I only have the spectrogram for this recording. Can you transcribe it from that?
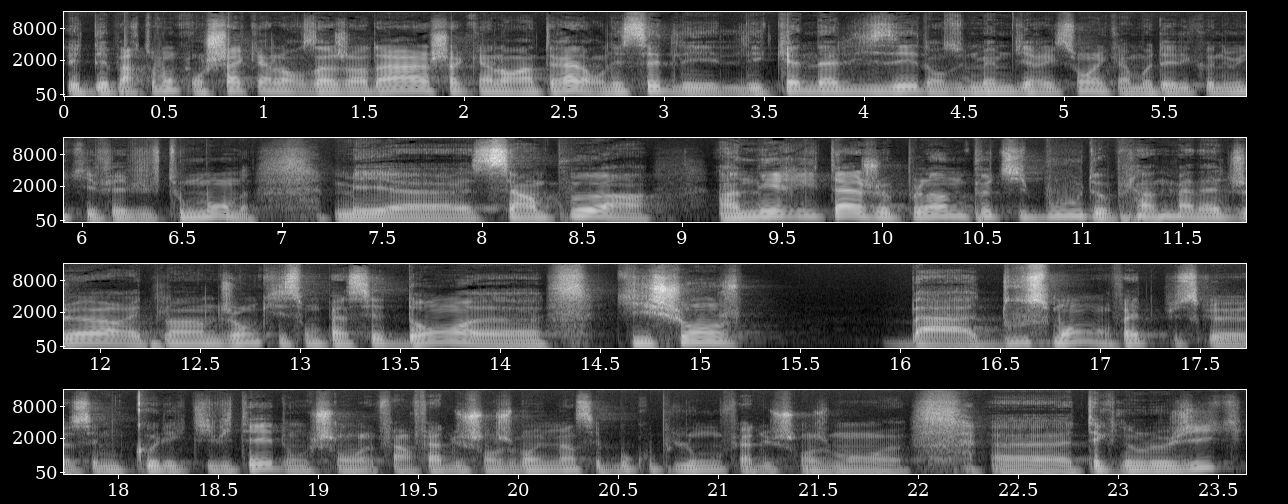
et de départements qui ont chacun leurs agendas, chacun leur intérêt. Alors, on essaie de les, canaliser dans une même direction avec un modèle économique qui fait vivre tout le monde. Mais euh, c'est un peu un héritage de plein de petits bouts, de plein de managers et de plein de gens qui sont passés dedans, qui changent bah, doucement en fait, puisque c'est une collectivité. Donc, faire du changement humain, c'est beaucoup plus long que faire du changement euh, euh, technologique.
